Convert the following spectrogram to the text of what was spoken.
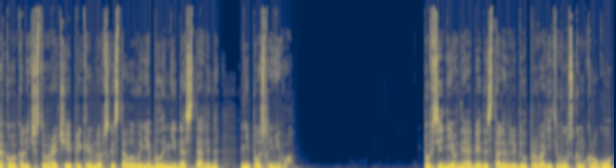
Такого количества врачей при Кремлевской столовой не было ни до Сталина, ни после него. Повседневные обеды Сталин любил проводить в узком кругу,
